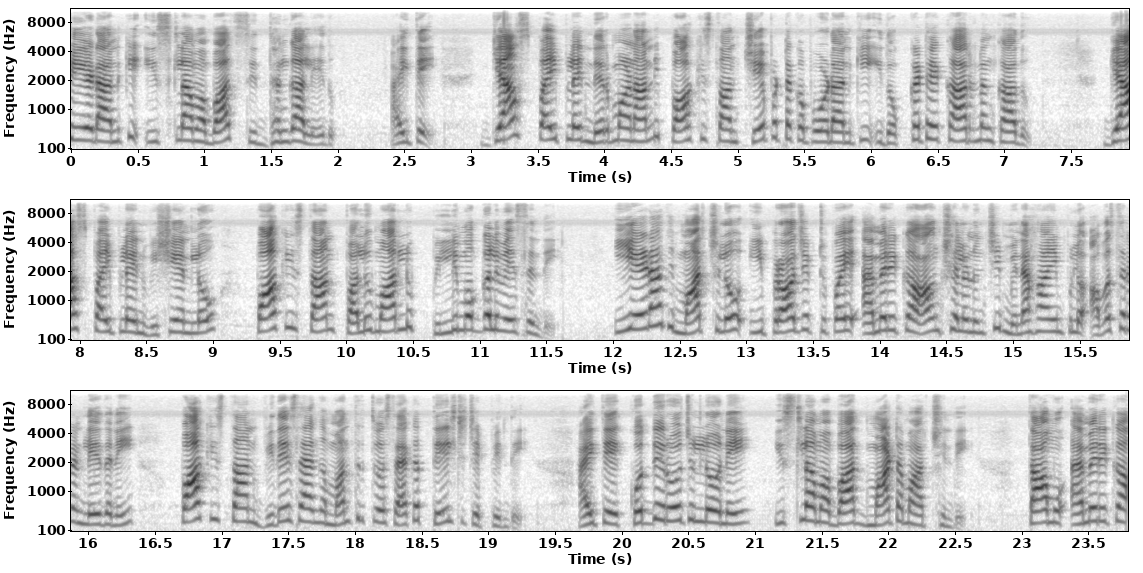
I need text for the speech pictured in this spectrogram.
చేయడానికి ఇస్లామాబాద్ సిద్ధంగా లేదు. అయితే గ్యాస్ పైప్లైన్ నిర్మాణాన్ని పాకిస్తాన్ చేపట్టకపోవడానికి ఇదొక్కటే కారణం కాదు. గ్యాస్ పైప్లైన్ విషయంలో పాకిస్తాన్ పలుమార్లు పిల్లి మొగ్గలు వేసింది. ఈ ఏడాది మార్చిలో ఈ ప్రాజెక్టుపై అమెరికా ఆంక్షల నుంచి మినహాయింపులు అవసరం లేదని పాకిస్తాన్ విదేశాంగ మంత్రిత్వ శాఖ తేల్చి చెప్పింది. అయితే కొద్ది రోజుల్లోనే ఇస్లామాబాద్ మాట మార్చింది. తాము అమెరికా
